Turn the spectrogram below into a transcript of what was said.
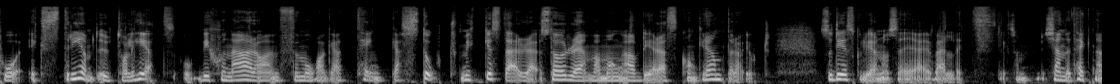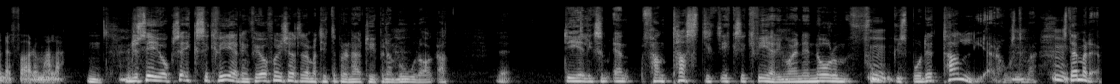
på extremt uthållighet och visionära och en förmåga att tänka stort. Mycket större, större än vad många av deras konkurrenter har gjort. Så det skulle jag nog säga är väldigt liksom, kännetecknande för dem alla. Mm. Men du ser ju också exekvering, för jag får en känsla när man tittar på den här typen av bolag att eh, det är liksom en fantastisk exekvering och en enorm fokus mm. på detaljer hos mm. de här. Mm. Stämmer det?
